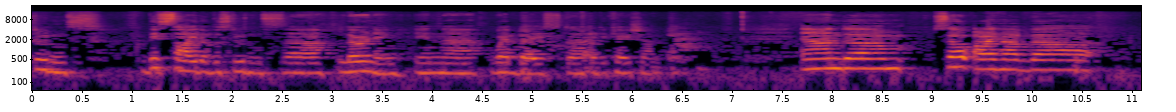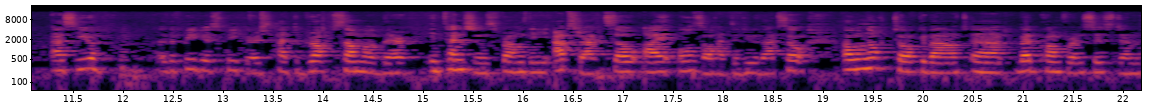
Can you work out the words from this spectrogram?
students, this side of the students' learning in web-based education. And um, so I have, as you the previous speakers had to drop some of their intentions from the abstract, so I also had to do that. So I will not talk about uh, web conference systems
